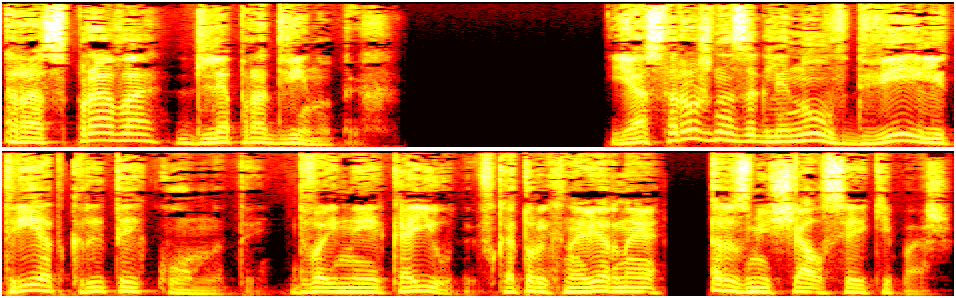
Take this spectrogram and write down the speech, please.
Расправа для продвинутых. Я осторожно заглянул в две или три открытые комнаты, двойные каюты, в которых, наверное, размещался экипаж.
